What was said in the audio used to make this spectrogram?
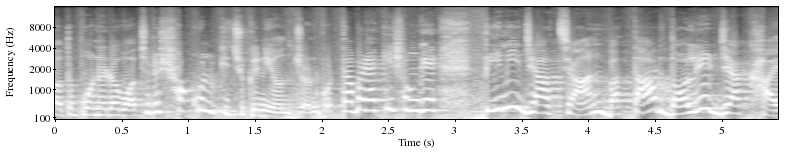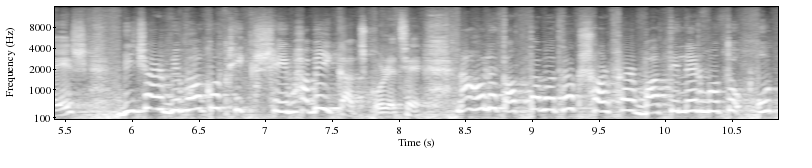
গত পনেরো বছরে সকল কিছুকে নিয়ন্ত্রণ করতে। আবার একই সঙ্গে তিনি যা চান বা তার দলের যা খায়েশ, বিচার বিভাগও ঠিক সেইভাবেই কাজ করেছে। না হলে তত্ত্বাবধায়ক সরকার বাতিলের মতো অতি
